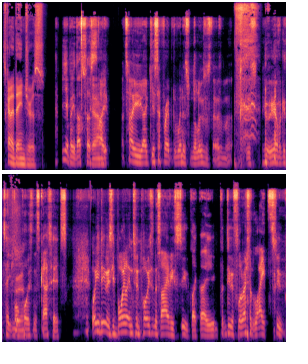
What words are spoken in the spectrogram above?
It's kind of dangerous. Yeah, but that's just Yeah. how that's how you like you separate the winners from the losers, though, isn't it? It's whoever can take more poisonous gas hits. What you do is you boil it into a poisonous ivy soup, like that. You put, do a fluorescent light soup,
